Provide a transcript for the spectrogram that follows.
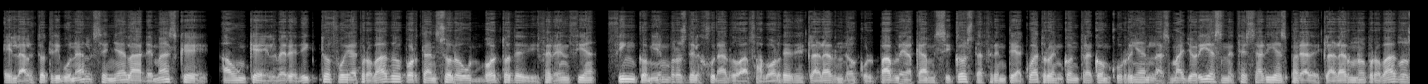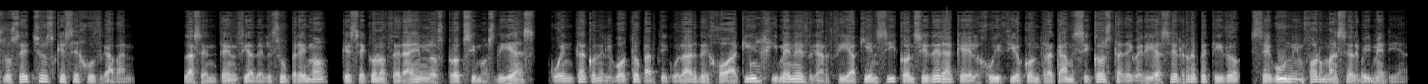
El alto tribunal señala además que, aunque el veredicto fue aprobado por tan solo un voto de diferencia, cinco miembros del jurado a favor de declarar no culpable a Camps y Costa frente a cuatro en contra concurrían las mayorías necesarias para declarar no probados los hechos que se juzgaban. La sentencia del Supremo, que se conocerá en los próximos días, cuenta con el voto particular de Joaquín Jiménez García quien sí considera que el juicio contra Camps y Costa debería ser repetido, según informa Servimedia.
